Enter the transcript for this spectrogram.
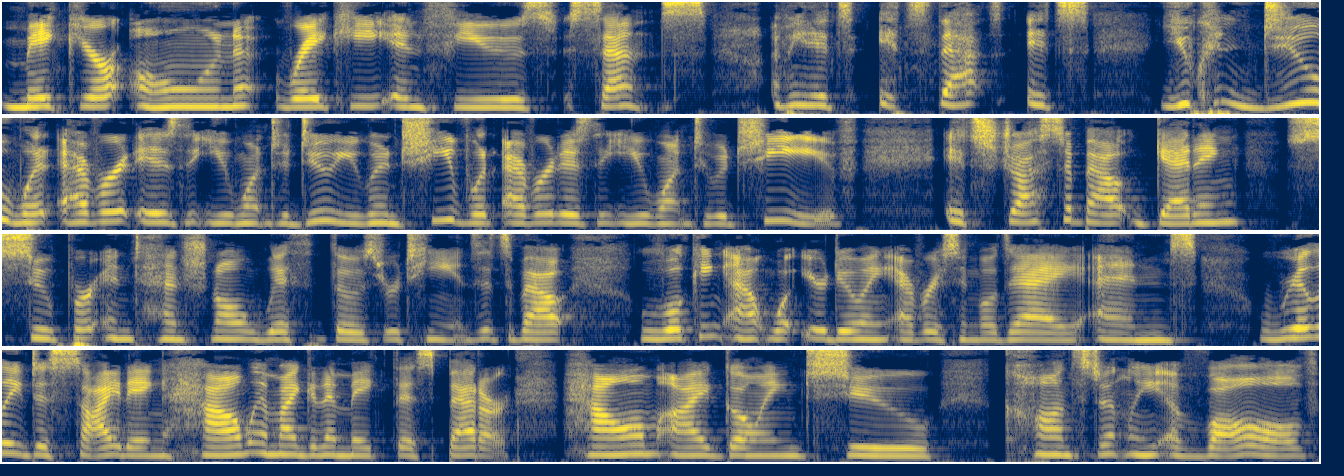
make your own Reiki infused scents? I mean, it's it's that it's you can do whatever it is that you want to do. You can achieve whatever it is that you want to achieve. It's just about getting super intentional with those routines. It's about looking at what you're doing every single day and really deciding how am I going to make this better? How am I going to constantly evolve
